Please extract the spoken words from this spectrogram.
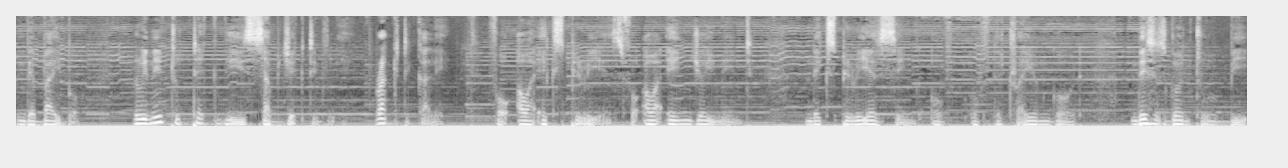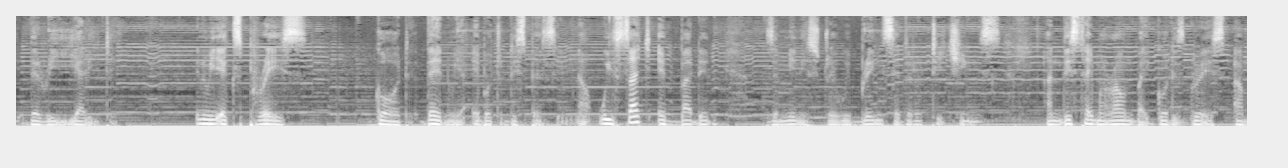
in the Bible. We need to take these subjectively, practically, for our experience, for our enjoyment and experiencing of, of the triune God. This is going to be the reality. When we express God, then we are able to dispense Him. Now, with such a burden as a ministry, we bring several teachings. And this time around, by God's grace, I'm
